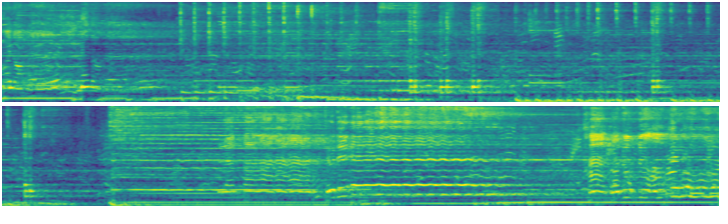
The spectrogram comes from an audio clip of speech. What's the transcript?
พี่น้องเอ๋ยพี่น้อง อมอยู่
